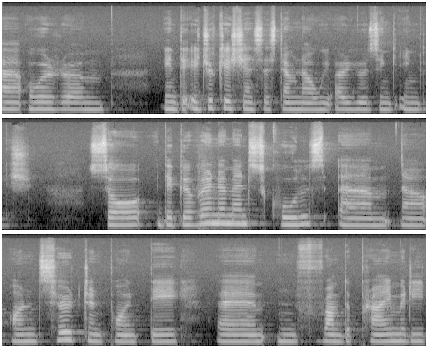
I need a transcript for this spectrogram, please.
uh, our um, in the education system now we are using english. So the government schools um, uh, on certain point they um, from the primary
